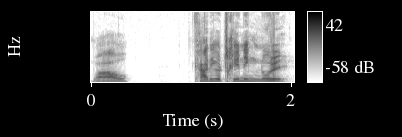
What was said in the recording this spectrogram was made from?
wow. Cardio-Training 0.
